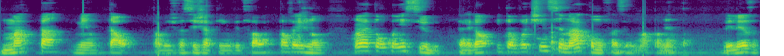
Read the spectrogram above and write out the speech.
mapa mental. Talvez você já tenha ouvido falar, talvez não. Não é tão conhecido, tá legal? Então eu vou te ensinar como fazer um mapa mental, beleza?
